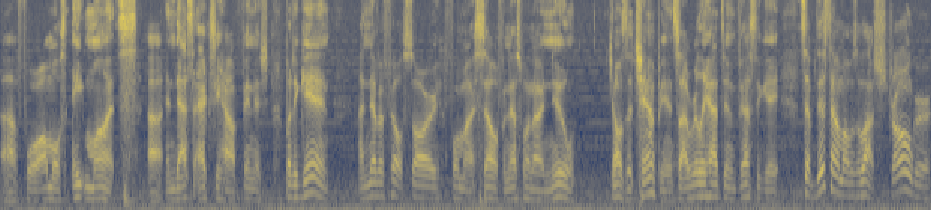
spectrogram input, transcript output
uh, for almost eight months. Uh, and that's actually how I finished. But again, I never felt sorry for myself. And that's when I knew I was a champion. So I really had to investigate. Except this time I was a lot stronger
